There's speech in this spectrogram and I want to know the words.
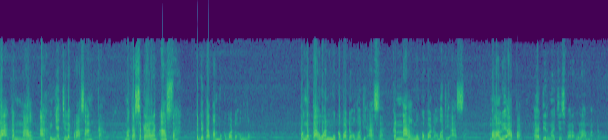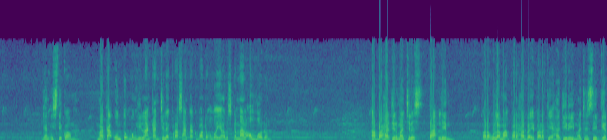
Tak kenal akhirnya jelek prasangka. Maka sekarang asah kedekatanmu kepada Allah. Pengetahuanmu kepada Allah diasah. Kenalmu kepada Allah diasah. Melalui apa? Hadir majelis para ulama dong. Yang istiqomah. Maka untuk menghilangkan jelek prasangka kepada Allah ya harus kenal Allah dong apa hadir majelis taklim para ulama para habaib para kiai hadiri majelis zikir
